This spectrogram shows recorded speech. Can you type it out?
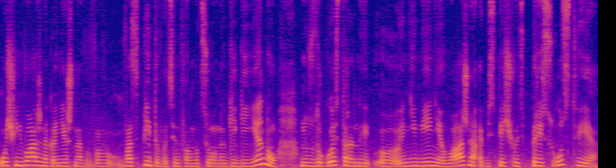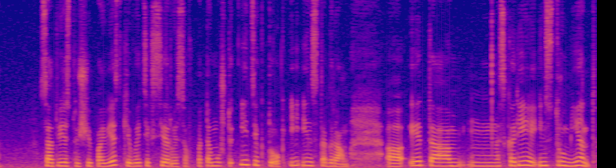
очень важно, конечно, воспитывать информационную гигиену, но с другой стороны, не менее важно обеспечивать присутствие соответствующей повестки в этих сервисах, потому что и TikTok, и Instagram э, это скорее инструмент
